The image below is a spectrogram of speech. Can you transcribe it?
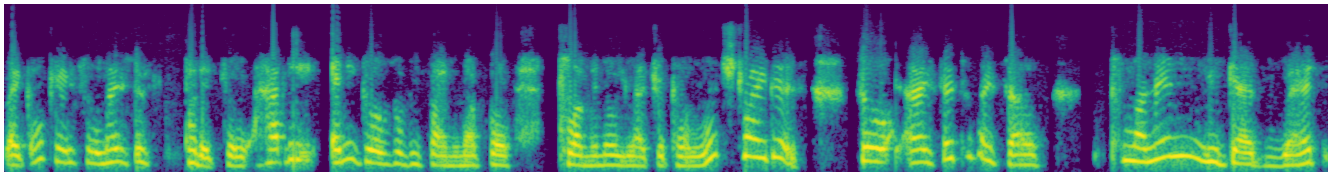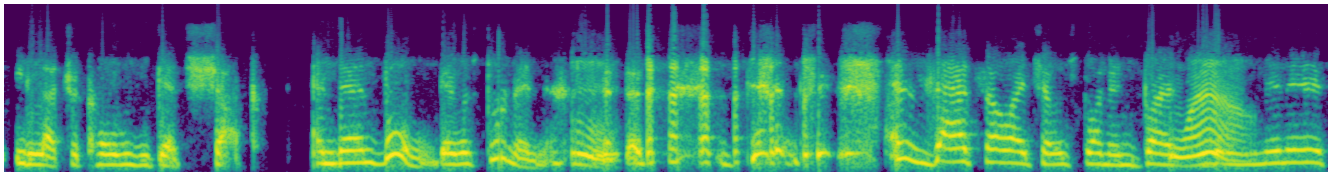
Like, okay, so let's just put it. So hardly any girls will be signing up for plumbing or electrical. Let's try this. So I said to myself, plumbing, you get wet, electrical, you get shock. And then boom, there was plumbing. Mm. and that's how I chose plumbing. But wow. the minute,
